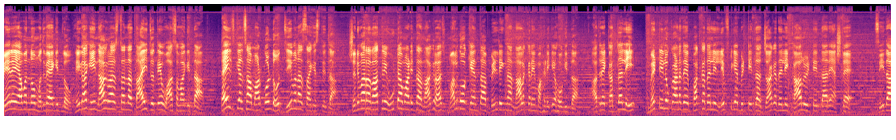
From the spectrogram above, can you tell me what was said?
ಬೇರೆ ಯಾವನ್ನೋ ಮದುವೆ ಆಗಿದ್ಲು ಹೀಗಾಗಿ ನಾಗರಾಜ್ ತನ್ನ ತಾಯಿ ಜೊತೆ ವಾಸವಾಗಿದ್ದ. ಟೈಲ್ಸ್ ಕೆಲಸ ಮಾಡ್ಕೊಂಡು ಜೀವನ ಸಾಗಿಸ್ತಿದ್ದ. ಶನಿವಾರ ರಾತ್ರಿ ಊಟ ಮಾಡಿದ್ದ ನಾಗರಾಜ್ ಮಲ್ಗೋಕೆ ಅಂತ ಬಿಲ್ಡಿಂಗ್ನ ನಾಲ್ಕನೇ ಮಹಡಿಗೆ ಹೋಗಿದ್ದ. ಆದ್ರೆ ಕತ್ತಲ್ಲಿ ಮೆಟ್ಟಿಲು ಕಾಣದೆ ಪಕ್ಕದಲ್ಲಿ ಲಿಫ್ಟ್ಗೆ ಬಿಟ್ಟಿದ್ದ ಜಾಗದಲ್ಲಿ ಕಾಲು ಇಟ್ಟಿದ್ದಾರೆ ಅಷ್ಟೇ. ಸೀದಾ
